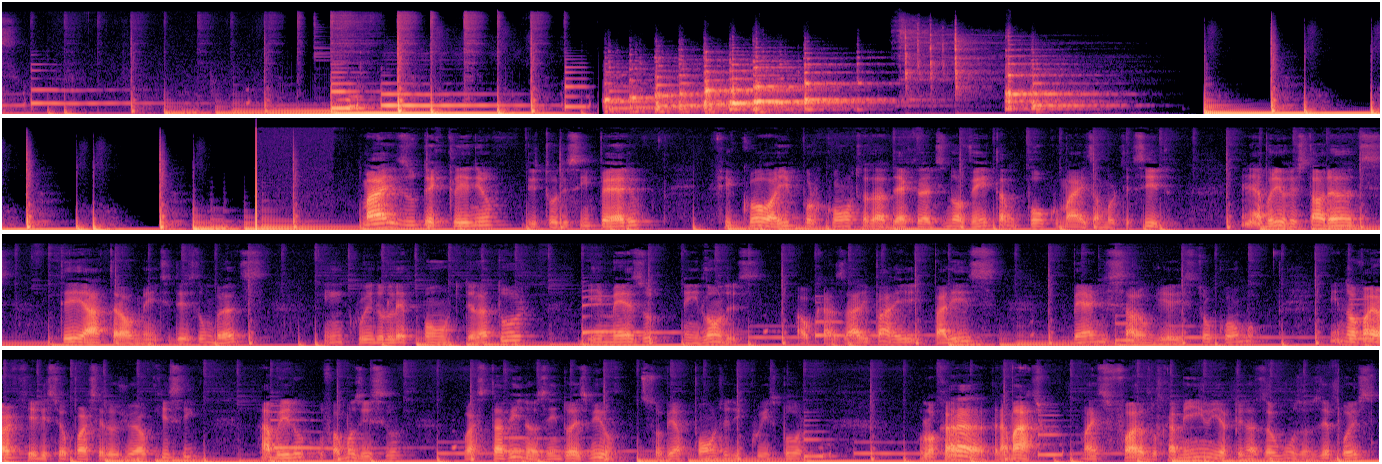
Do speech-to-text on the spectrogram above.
Mas o declínio de todo esse império ficou aí por conta da década de 90 um pouco mais amortecido. Ele abriu restaurantes, teatralmente deslumbrantes, incluindo Le Pont de la Tour e Meso em Londres, Alcazar em Paris, Berne, Salongueira em Estocolmo e Nova York. Ele e seu parceiro Joel Kissing abriram o famosíssimo Guastavinos em 2000, sob a ponte de Queensboro. O local era dramático, mas fora do caminho e apenas alguns anos depois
